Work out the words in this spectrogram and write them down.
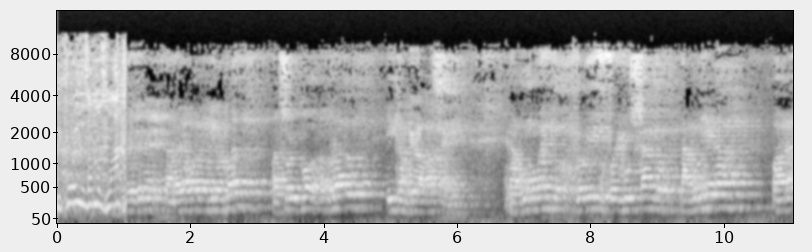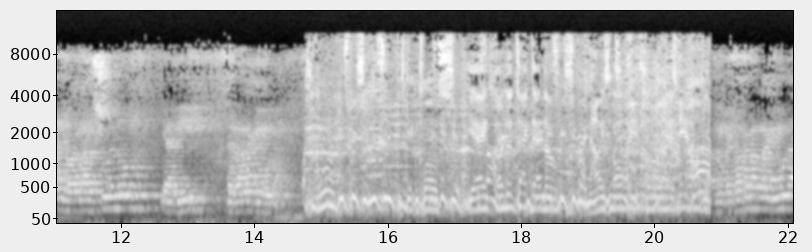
Before he was almost locked. Pasó el codo al otro lado y cambió la base. En algún momento, lo que hizo fue buscando la muñeca para llevarla al suelo y aquí cerrar la kimura. He's getting close. Yeah, he's starting to attack that now. Now he's in oh, he's, oh, yeah, damn. Cuando empezó a cerrar la kimura,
